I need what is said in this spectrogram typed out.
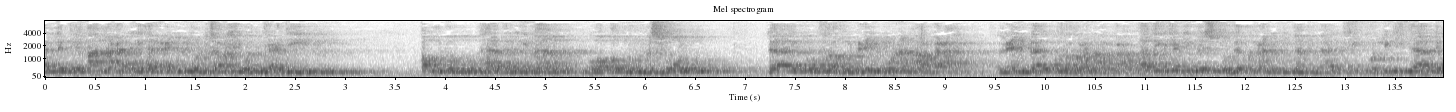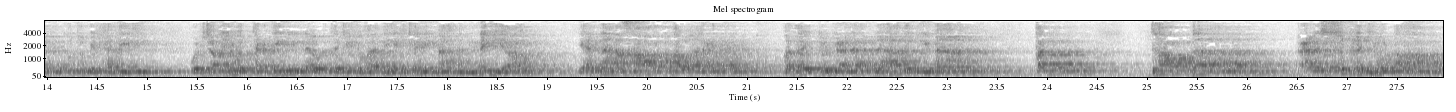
التي قام عليها علم الجرح والتعديل. قول هذا الإمام هو قول مشهور لا يؤخذ العلم عن أربعة. العلم لا يؤخذ عن أربعة. وهذه كلمة اشتهرت عن الإمام مالك. في كل كتاب من كتب الحديث والجرح والتعديل إلا وتجد هذه الكلمة النيرة لأنها صارت قواعد وهذا يدل على أن هذا الإمام قد تربى على السنة والأثر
